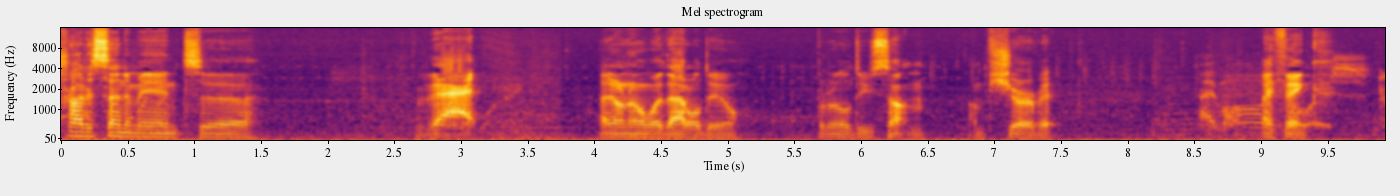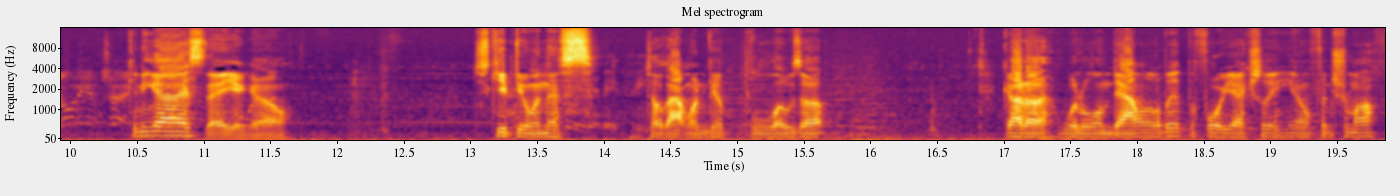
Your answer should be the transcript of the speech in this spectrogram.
try to send him into that? I don't know what that'll do, but it'll do something. I'm sure of it. I'm on I think. yours. Guardian tank. Can you guys? There you go. Just keep doing this until that one get blows up. Gotta whittle them down a little bit before you actually, you know, finish them off.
